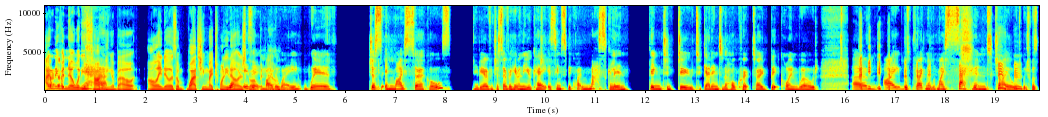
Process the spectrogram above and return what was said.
i don't even know what he's Yeah. talking about. All i know is i'm watching my $20 What is go up it, and by down. the way, with just in my circles, maybe over just over here in the UK, it seems to be quite masculine thing to do to get into the whole crypto Bitcoin world. Um, I was pregnant with my second child, which was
